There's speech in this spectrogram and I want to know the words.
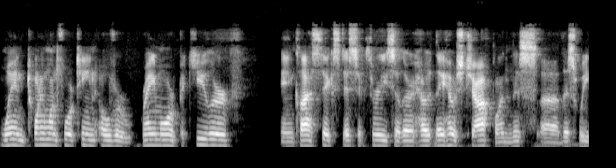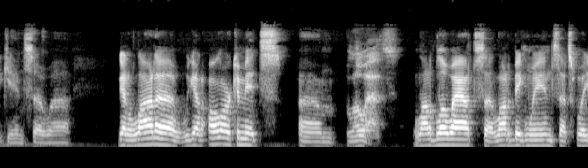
win 21-14 over Raymore Peculiar in Class Six, District Three. So they they host Joplin this uh, this weekend. So uh, we got a lot of we got all our commits. Um, blowouts. A lot of blowouts, a lot of big wins. That's what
